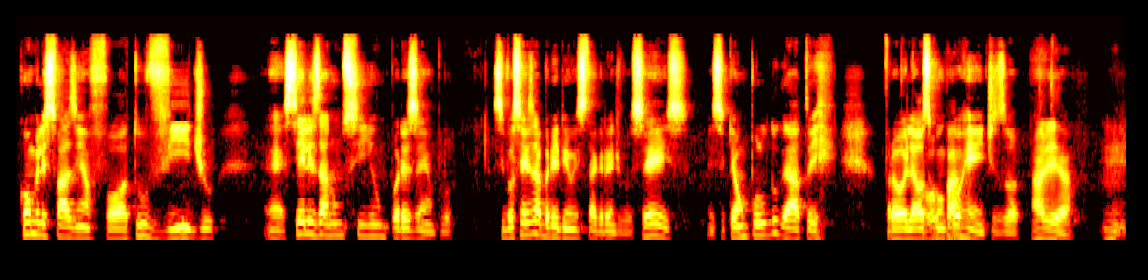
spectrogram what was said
como eles fazem a foto, o vídeo, é, se eles anunciam, por exemplo. Se vocês abrirem o Instagram de vocês, esse aqui é um pulo do gato aí, para olhar os Opa. concorrentes, ó. Aí, ó. Hum.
